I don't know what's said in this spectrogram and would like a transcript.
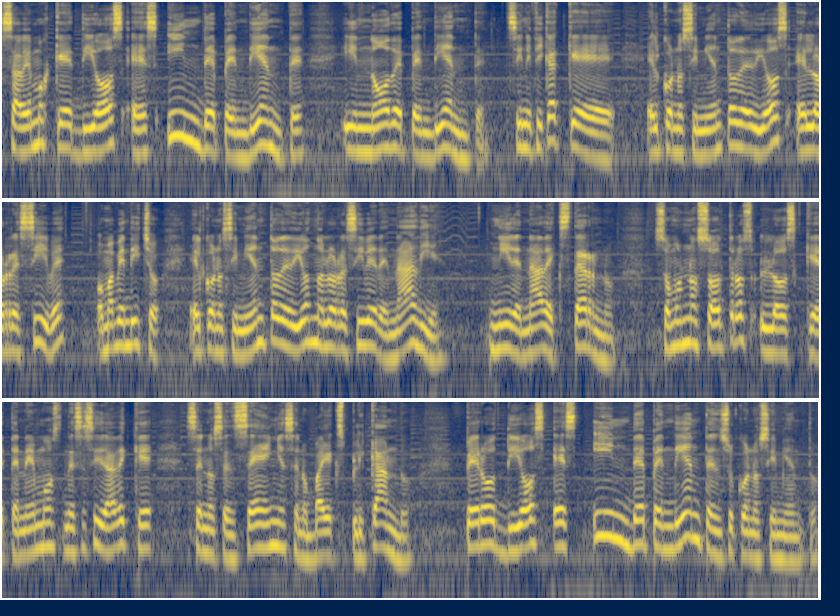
sabemos que Dios es independiente y no dependiente. Significa que el conocimiento de Dios Él lo recibe, o más bien dicho, el conocimiento de Dios no lo recibe de nadie, ni de nada externo. Somos nosotros los que tenemos necesidad de que se nos enseñe, se nos vaya explicando pero Dios es independiente en su conocimiento.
